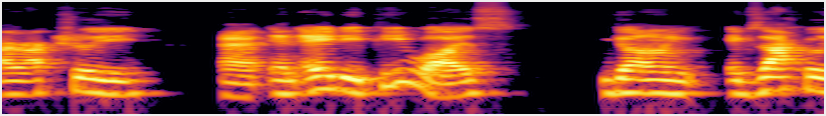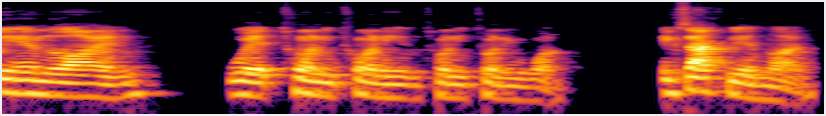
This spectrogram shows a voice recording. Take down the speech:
are actually uh, in ADP wise going exactly in line with 2020 and 2021, exactly in line.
